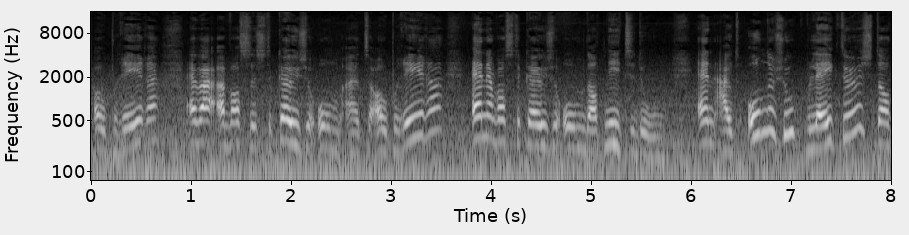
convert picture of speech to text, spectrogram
opereren. Er was dus de keuze om uh, te opereren en er was de keuze om dat niet te doen. En uit onderzoek bleek dus dat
